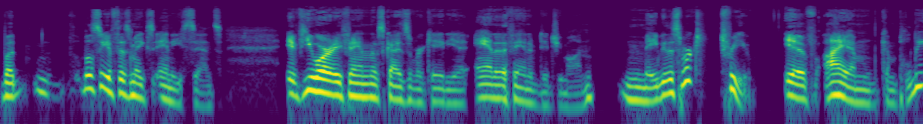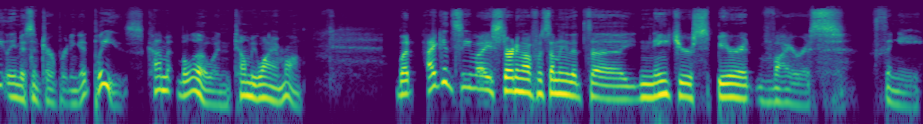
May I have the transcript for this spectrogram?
but we'll see if this makes any sense. If you are a fan of Skies of Arcadia and a fan of Digimon, maybe this works for you. If I am completely misinterpreting it, please comment below and tell me why I'm wrong. But I could see by starting off with something that's a nature spirit virus thingy,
